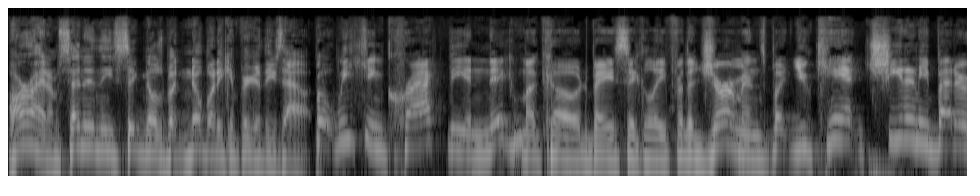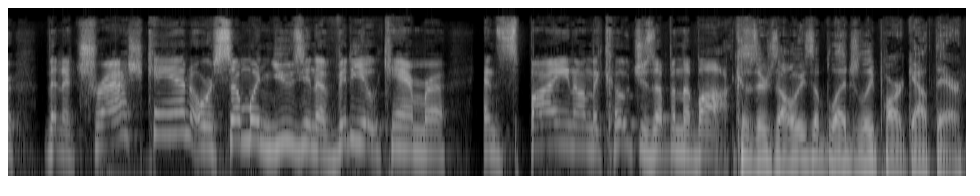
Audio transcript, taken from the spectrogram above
all right, I'm sending these signals, but nobody can figure these out. But we can crack the Enigma code basically for the Germans, but you can't cheat any better than a trash can or someone using a video camera and spying on the coaches up in the box. because there's always a Bletchley Park out there.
